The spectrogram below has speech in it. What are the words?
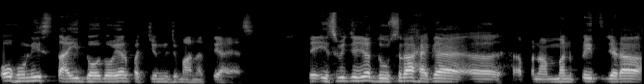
ਉਹ ਹੁਣੀ 27 2 2025 ਨੂੰ ਜ਼ਮਾਨਤ ਤੇ ਆਇਆ ਸੀ। ਤੇ ਇਸ ਵਿੱਚ ਜਿਹੜਾ ਦੂਸਰਾ ਹੈਗਾ ਆਪਣਾ ਮਨਪ੍ਰੀਤ ਜਿਹੜਾ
